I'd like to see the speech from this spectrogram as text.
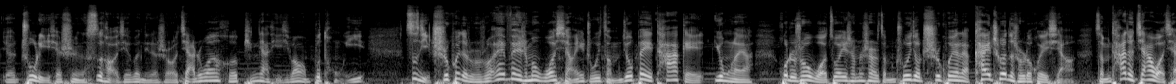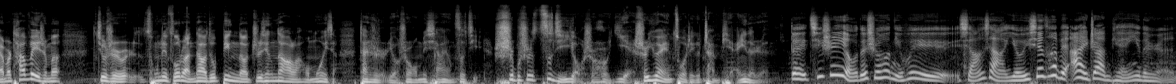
也处理一些事情、思考一些问题的时候，价值观和评价体系往往不统一。自己吃亏的时候说，哎，为什么我想一主意，怎么就被他给用了呀？或者说我做一什么事儿，怎么出去就吃亏了？开车的时候都会想，怎么他就加我前面，他为什么就是从这左转道就并到直行道了？我们会想，但是有时候我们想想自己，是不是自己有时候也是愿意做这个占便宜的人？对，其实有的时候你会想想，有一些特别爱占便宜的人，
